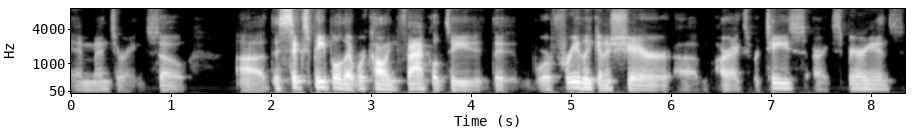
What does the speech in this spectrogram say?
and, mentoring. So. Uh, the six people that we're calling faculty that we're freely going to share um, our expertise, our experience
